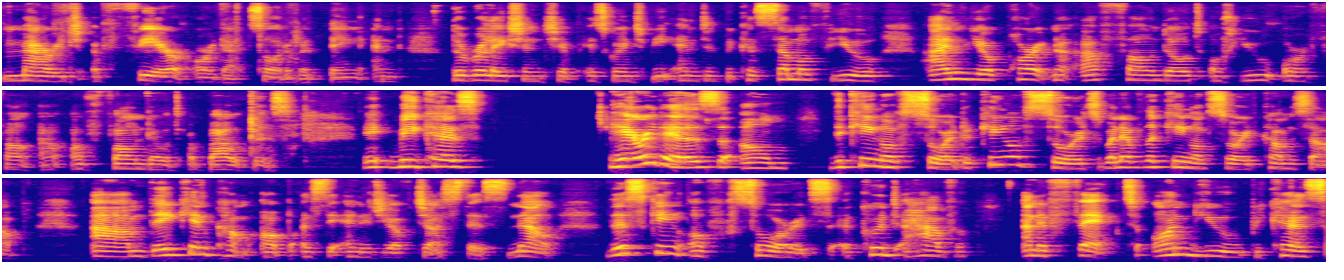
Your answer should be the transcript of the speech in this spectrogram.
marriage affair or that sort of a thing. And the relationship is going to be ended because some of you either your partner have found out of you or found, uh, have found out about this. Because here it is um the king of sword the king of swords whenever the king of sword comes up um, they can come up as the energy of justice. Now this king of swords could have an effect on you because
